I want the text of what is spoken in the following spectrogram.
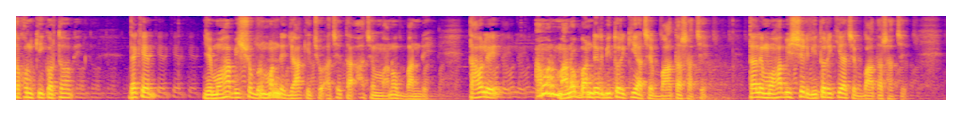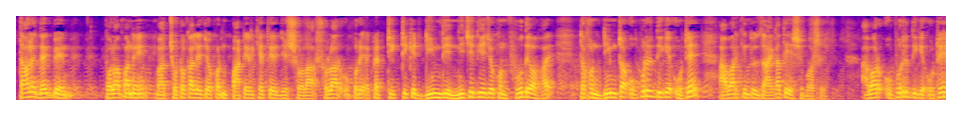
তখন কি করতে হবে? দেখেন যে মহাবিশ্ব ব্রহ্মাণ্ডে যা কিছু আছে তা আছে মানব বাণ্ডে। তাহলে আমার মানব বাণ্ডের ভিতরে কি আছে? বাতাস আছে। তাহলে মহাবিশ্বের ভিতরে কি আছে? বাতাস আছে। তাহলে দেখবেন পোলাপানে বা ছোটকালে যখন পাটের ক্ষেতের যে শোলা, শোলার উপরে একটা টিকটিকে ডিম দিয়ে নিচে দিয়ে যখন ফু দেওয়া হয়, তখন ডিমটা উপরের দিকে ওঠে, আবার কিন্তু জায়গাতে এসে বসে। আবার উপরের দিকে ওঠে,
